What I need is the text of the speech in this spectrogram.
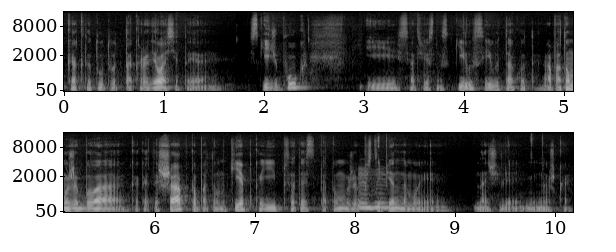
как-то тут вот так родилась эта скетчбук, и, соответственно, skills, и вот так вот. А потом уже была какая-то шапка, потом кепка, и, соответственно, потом уже постепенно мы начали немножко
